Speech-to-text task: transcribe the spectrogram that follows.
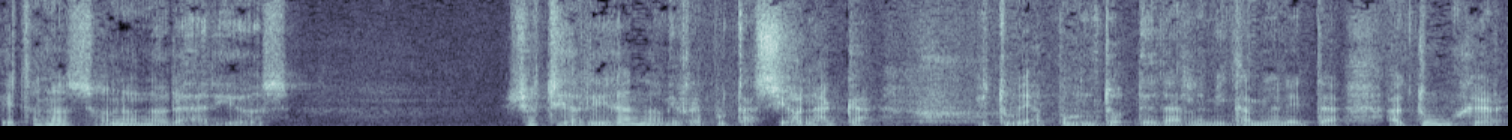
Estos no son honorarios. Yo estoy arriesgando mi reputación acá. Estuve a punto de darle mi camioneta a tu mujer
